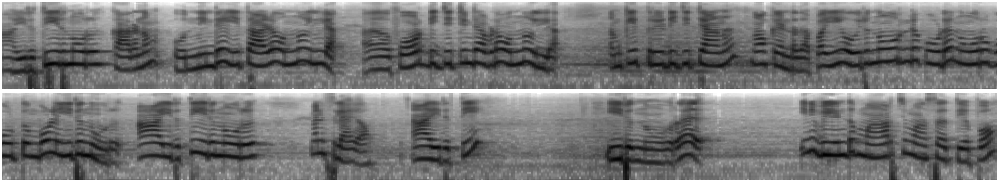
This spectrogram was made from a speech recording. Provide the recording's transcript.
ആയിരത്തി ഇരുന്നൂറ്. കാരണം ഒന്നിന്റെ ഈ താഴെ ഒന്നുമില്ല ഫോർ ഡിജിറ്റിന്റെ അവിടെ ഒന്നുമില്ല നമുക്ക് ഈ ത്രീ ഡിജിറ്റാണ് നോക്കേണ്ടത്. അപ്പോൾ ഈ ഒരു നൂറിന്റെ കൂടെ നൂറ് കൂട്ടുമ്പോൾ ഇരുന്നൂറ്. ആയിരത്തി ഇരുന്നൂറ്. മനസ്സിലായോ? ആയിരത്തി ഇരുന്നൂറ്. ഇനി വീണ്ടും മാർച്ച് മാസം എത്തിയപ്പോൾ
